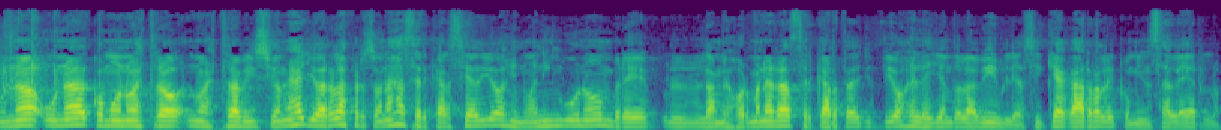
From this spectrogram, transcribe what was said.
Una, una, como nuestra, nuestra visión es ayudar a las personas a acercarse a Dios y no a ningún hombre, la mejor manera de acercarte a Dios es leyendo la Biblia. Así que agárralo y comienza a leerlo.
